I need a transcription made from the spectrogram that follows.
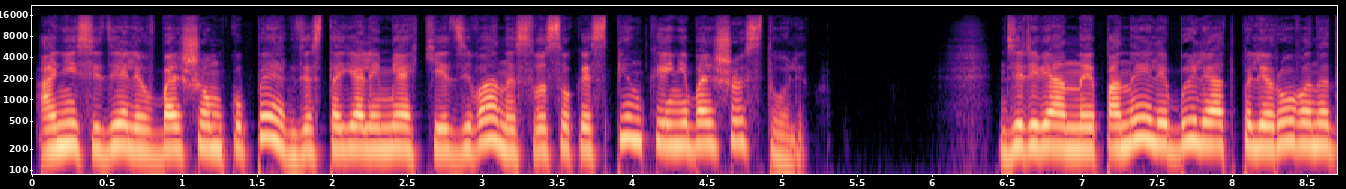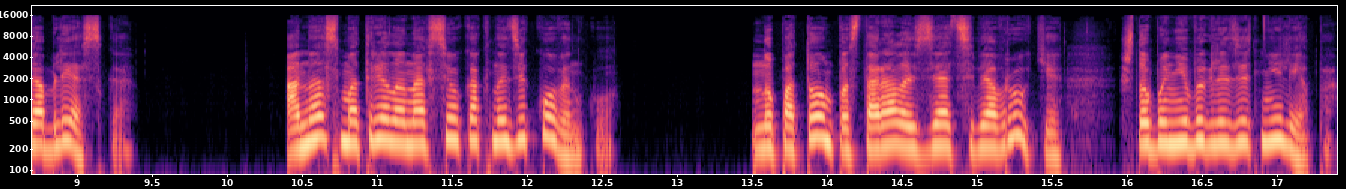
Они сидели в большом купе, где стояли мягкие диваны с высокой спинкой и небольшой столик. Деревянные панели были отполированы до блеска. Она смотрела на все как на диковинку, но потом постаралась взять себя в руки, чтобы не выглядеть нелепо.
